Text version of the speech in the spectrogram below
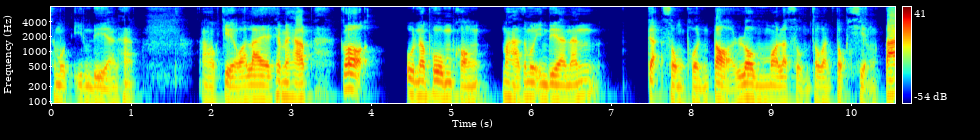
สมุทรอินเดียนะฮะเอาเกี่ยวอะไรใช่ไหมครับ ก็ อุณหภูมิของมหาสมุทรอินเดียนั้น จะส่งผลต่อลมมรสุมตะวันตกเฉียงใต้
